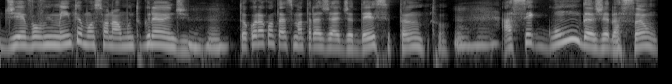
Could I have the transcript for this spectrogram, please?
de envolvimento emocional muito grande. Então, quando acontece uma tragédia desse tanto, a segunda geração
